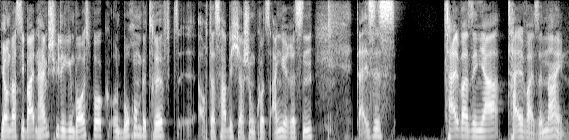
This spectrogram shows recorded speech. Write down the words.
Ja, und was die beiden Heimspiele gegen Wolfsburg und Bochum betrifft, äh, auch das habe ich ja schon kurz angerissen, da ist es Teilweise ja, teilweise nein.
